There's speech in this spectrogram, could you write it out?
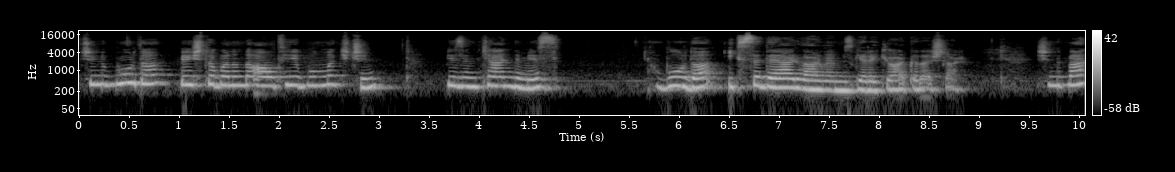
Şimdi burada 5 tabanında 6'yı bulmak için bizim kendimiz burada x'e değer vermemiz gerekiyor arkadaşlar. Şimdi ben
